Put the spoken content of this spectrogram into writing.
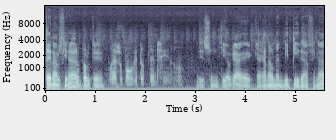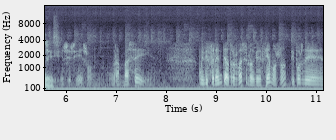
10 al final? Porque Bueno, supongo que top ten sí, ¿no? Es un tío que ha, que ha ganado un MVP de finales. Sí, sí, sí, es un, un gran base y muy diferente a otros bases, lo que decíamos, ¿no? Tipos de,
